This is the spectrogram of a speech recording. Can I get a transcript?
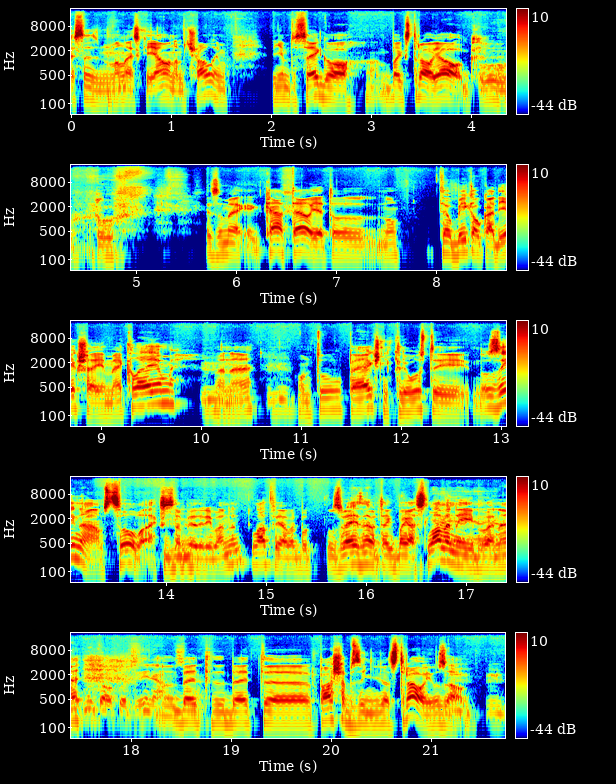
Es nezinu, man liekas, ka jaunam čalim viņam tas ego baigs strauji aug. Uh, uh. Es domāju, kā tev, ja tu. Nu, Tev bija kaut kādi iekšēji meklējumi, mm -hmm. un tu pēkšņi kļūsti nu, zināms cilvēks mm -hmm. sabiedrībā. Ne? Latvijā varbūt uzreiz nevar teikt, baigās slavenība, vai ne? Nu, bet, bet uh, pašapziņa ļoti strauji uzauga. Mm -hmm.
